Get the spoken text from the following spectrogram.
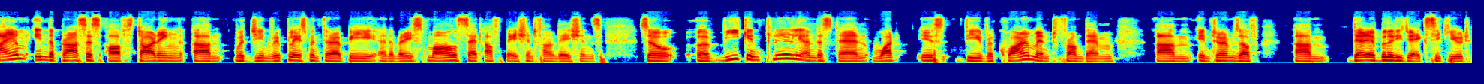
I am in the process of starting um, with gene replacement therapy and a very small set of patient foundations. So uh, we can clearly understand what is the requirement from them um, in terms of um, their ability to execute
